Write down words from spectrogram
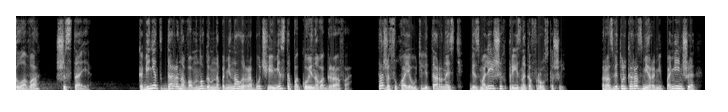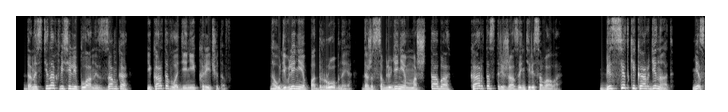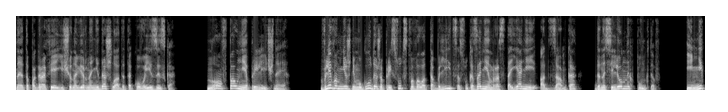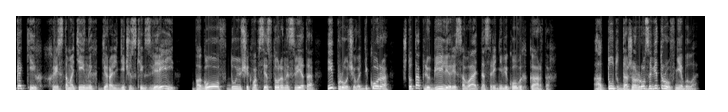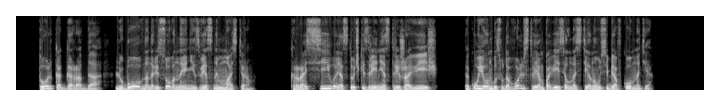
Глава 6. Кабинет Дарана во многом напоминал рабочее место покойного графа. Та же сухая утилитарность, без малейших признаков роскоши. Разве только размерами поменьше, да на стенах висели планы замка и карта владений кречетов. На удивление подробная, даже с соблюдением масштаба, карта стрижа заинтересовала. Без сетки координат, Местная топография еще, наверное, не дошла до такого изыска, но вполне приличная. В левом нижнем углу даже присутствовала таблица с указанием расстояний от замка до населенных пунктов. И никаких хрестоматийных геральдических зверей, богов, дующих во все стороны света, и прочего декора, что так любили рисовать на средневековых картах. А тут даже розы ветров не было. Только города, любовно нарисованные неизвестным мастером. Красивая с точки зрения стрижа вещь. Такую он бы с удовольствием повесил на стену у себя в комнате.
